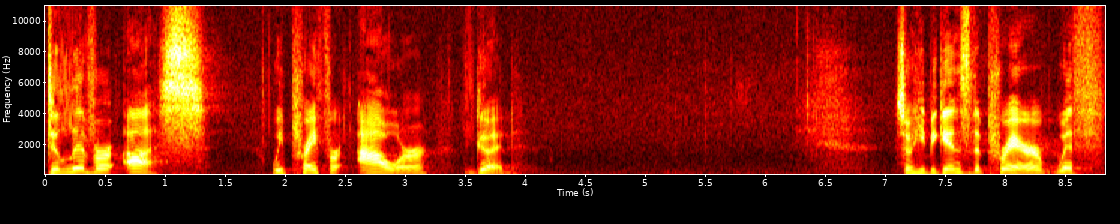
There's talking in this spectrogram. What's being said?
deliver us. We pray for our good. So he begins the prayer with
